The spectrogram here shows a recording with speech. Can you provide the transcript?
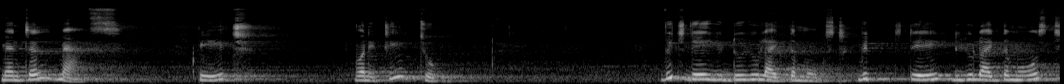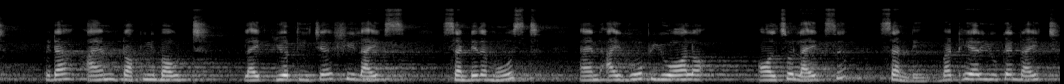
Mental maths. Page 182 which day do you like the most? Which day do you like the most? Beta i am talking about like your teacher she likes sunday the most. And i hope you all also likes sunday. But here you can write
